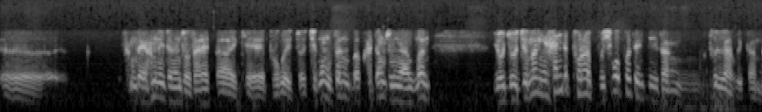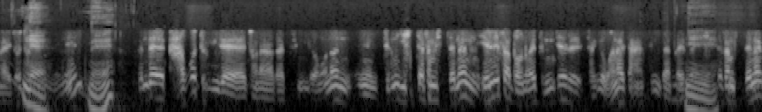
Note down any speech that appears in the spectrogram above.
어, 상당히 합리적인 조사를 했다 이렇게 보고 있죠. 지금 우선 뭐 가장 중요한 건 요, 요즘은 핸드폰을 95% 이상 소유하고 있단 말이죠. 네. 국민이. 네. 근데 가구 등재 전화 같은 경우는 예, 지금 20대, 30대는 124 번호에 등재를 자기 원하지 않습니다. 그래서 예, 예. 20대, 30대는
